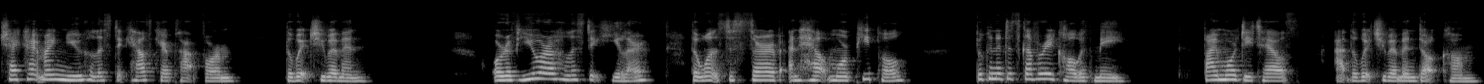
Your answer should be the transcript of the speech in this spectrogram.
check out my new holistic healthcare platform, The Witchy Women. Or if you are a holistic healer that wants to serve and help more people, book in a discovery call with me. Find more details at thewitchywomen.com.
